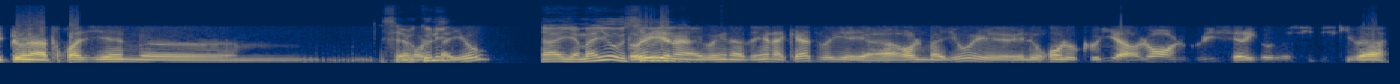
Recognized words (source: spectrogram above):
Et puis on a un troisième, euh, C'est le Harold colis. Maillot. Ah, il y a Maillot aussi. Oui, il y, en a, oui, il y en a- il y en a quatre. Oui, il y a Harold Maillot et, et Laurent Locoli. Alors Laurent Locoli, c'est rigolo aussi, puisqu'il va,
